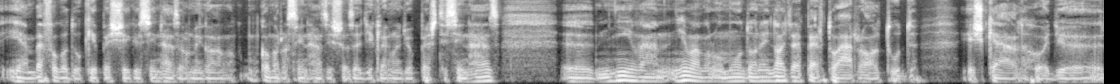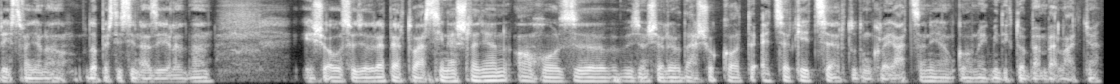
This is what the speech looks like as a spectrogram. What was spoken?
ilyen befogadó képességű színház, még a Kamaraszínház is az egyik legnagyobb pesti színház, nyilván, nyilvánvaló módon egy nagy repertoárral tud és kell, hogy részt vegyen a Budapesti Színház életben. És ahhoz, hogy a repertoár színes legyen, ahhoz bizonyos előadásokat egyszer-kétszer tudunk lejátszani, amikor még mindig több ember látja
